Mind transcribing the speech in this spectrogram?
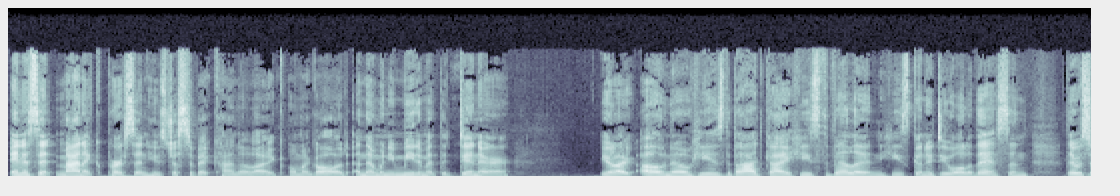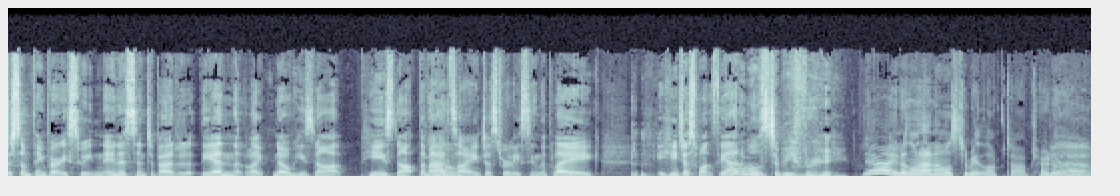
innocent manic person who's just a bit kind of like, "Oh my god." And then when you meet him at the dinner, you're like, oh no, he is the bad guy. He's the villain. He's going to do all of this. And there was just something very sweet and innocent about it at the end that, like, no, he's not. He's not the mad No. scientist releasing the plague. he just wants the animals to be free. Yeah, he doesn't want animals to be locked up. Totally. Yeah.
